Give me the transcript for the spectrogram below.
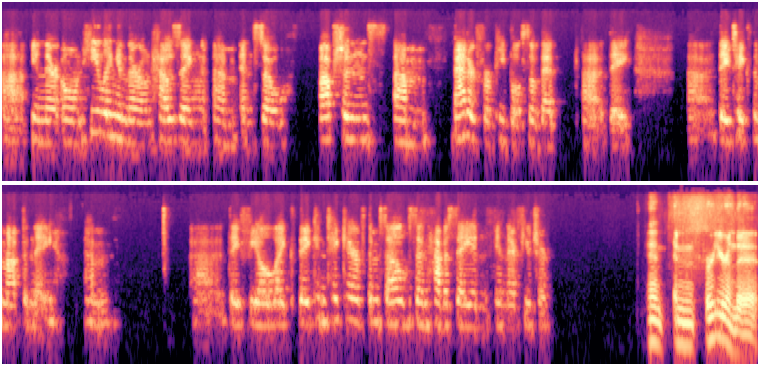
uh, in their own healing, in their own housing. Um, and so options um, matter for people so that uh, they, uh, they take them up and they, um, uh, they feel like they can take care of themselves and have a say in, in their future. And, and earlier in the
